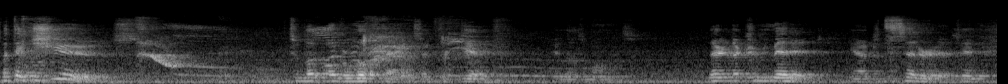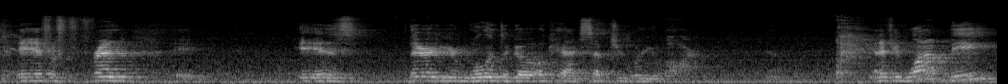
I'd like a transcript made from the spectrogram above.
but they choose to look, overlook things and forgive. They're, they're committed, you know, considerate. If a friend is there, you're willing to go, okay, I accept you where you are. You know? And if you want to be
